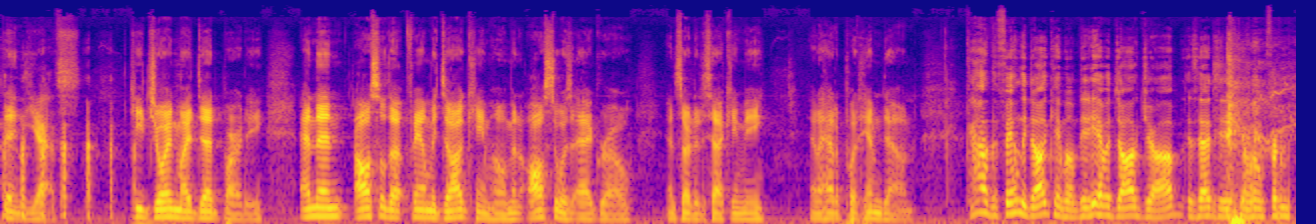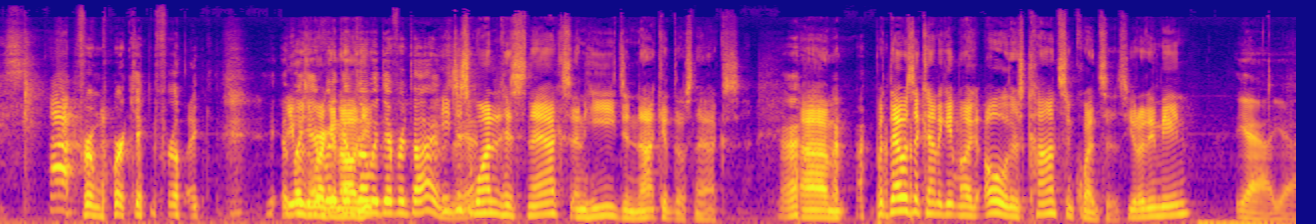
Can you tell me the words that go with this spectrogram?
then yes, he joined my dead party. And then also the family dog came home and also was aggro and started attacking me, and I had to put him down. God, the family dog came home. Did he have a dog job? Is that did he come home from from working for like? It's He like was working all- comes home he- at different times. He just man. wanted his snacks, and he did not get those snacks. Um, but that was the kind of game where like, oh, there's consequences. You know what I mean? Yeah, yeah.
